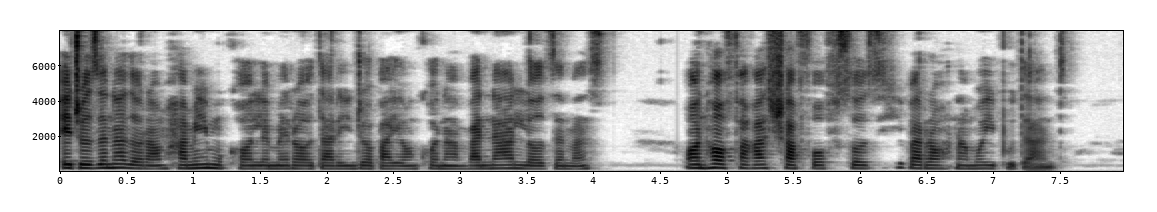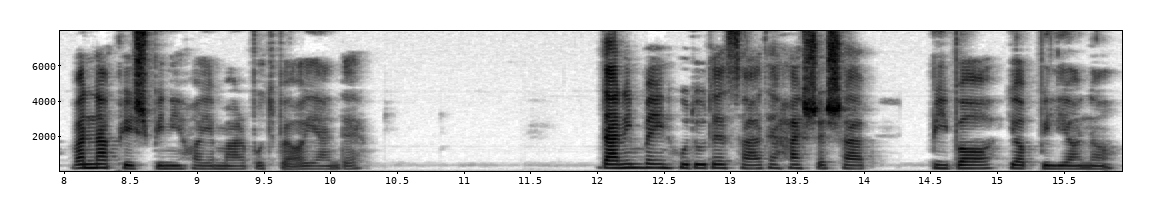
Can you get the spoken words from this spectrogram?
اجازه ندارم همه مکالمه را در اینجا بیان کنم و نه لازم است آنها فقط شفاف سازی و راهنمایی بودند و نه پیش های مربوط به آینده در این بین حدود ساعت هشت شب بیبا یا بیلیانا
